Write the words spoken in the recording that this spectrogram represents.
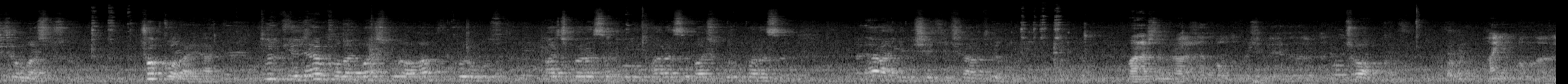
bize ulaşmış olur. Çok kolay yani. Türkiye'de en kolay başvuru alan kurumuz. Harç parası, pul parası, başvuru parası herhangi bir şekil şartı yok. Maraş'ta müracaat oldu mu kadar? Çok. Hangi konularda?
